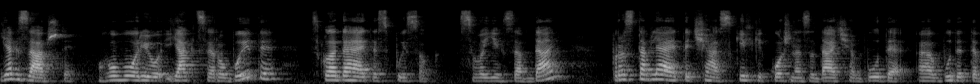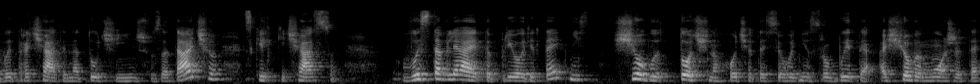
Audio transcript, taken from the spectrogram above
Як завжди, говорю, як це робити, складаєте список своїх завдань, проставляєте час, скільки кожна задача буде, е, будете витрачати на ту чи іншу задачу, скільки часу, виставляєте пріоритетність, що ви точно хочете сьогодні зробити, а що ви можете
